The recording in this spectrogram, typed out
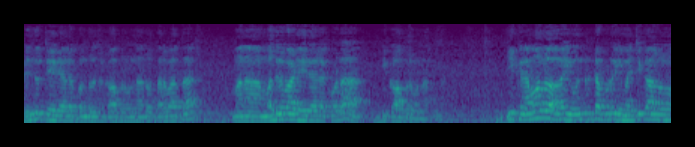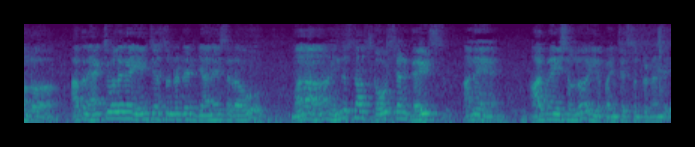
బెందుర్తి ఏరియాలో కొన్ని రోజులు కాపురం ఉన్నారు. తర్వాత మన మధురవాడ ఏరియాలో కూడా ఈ కాపురం ఉన్నారు ఈ క్రమంలో ఈ ఉంటున్నప్పుడు ఈ మధ్యకాలంలో అతను యాక్చువల్గా ఏం చేస్తుంటే జ్ఞానేశ్వరరావు మన హిందుస్థాన్ స్కౌట్స్ అండ్ గైడ్స్ అనే ఆర్గనైజేషన్లో ఈయన పనిచేస్తుంటాడండి.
